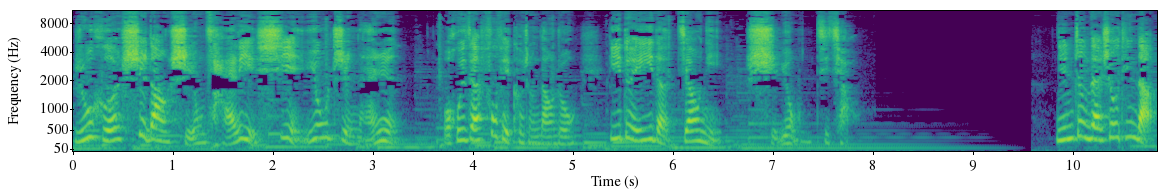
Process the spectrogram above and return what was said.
如何适当使用财力吸引优质男人？我会在付费课程当中一对一的教你使用技巧。您正在收听的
